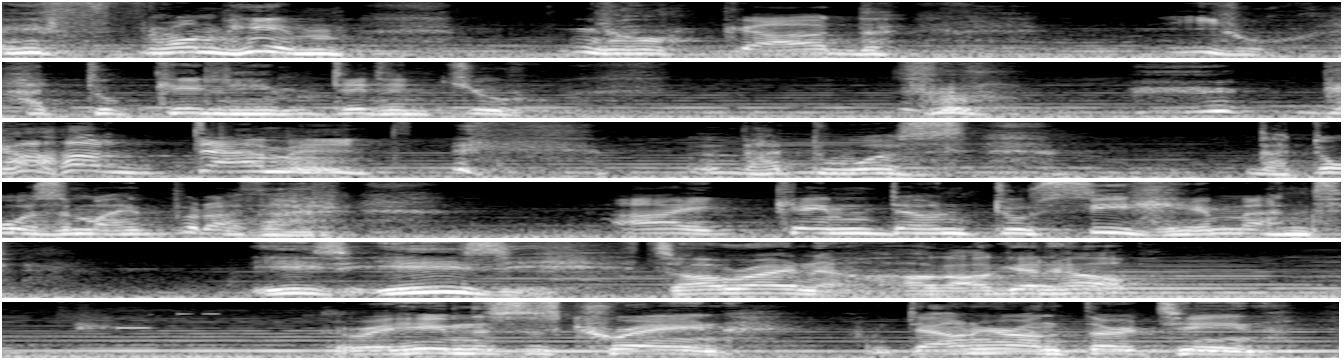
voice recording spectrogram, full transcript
Away from him. Oh, God. You had to kill him, didn't you? God damn it! That was. That was my brother. I came down to see him and. Easy, easy. It's all right now. I'll, I'll get help. Hey, Rahim, this is Crane. I'm down here on 13.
